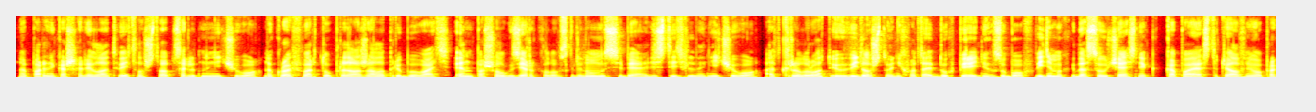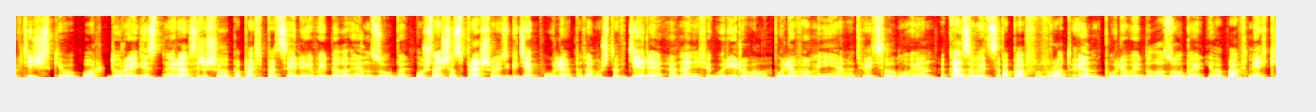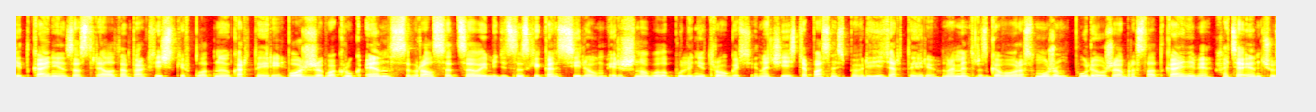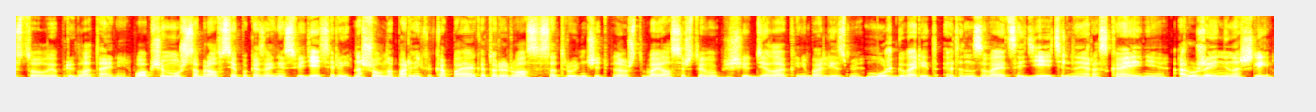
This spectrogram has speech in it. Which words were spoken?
Напарник ошалело ответил, что абсолютно ничего, но кровь во рту продолжала пребывать спать. Эн пошел к зеркалу, взглянул на себя. Действительно, ничего. Открыл рот и увидел, что не хватает двух передних зубов. Видимо, когда соучастник, копая, стрелял в него практически в упор, дура единственный раз решила попасть по цели и выбила Эн зубы. Муж начал спрашивать, где пуля, потому что в деле она не фигурировала. «Пуля во мне», — ответил ему Эн. Оказывается, попав в рот Эн, пуля выбила зубы и, попав в мягкие ткани, застряла там практически вплотную к артерии. Позже вокруг Эн собрался целый медицинский консилиум, и решено было пулю не трогать, иначе есть опасность повредить артерию. В момент разговора с мужем пуля уже обросла тканями, хотя Эн чувствовал ее при глотании. В общем, муж собрал все показания свидетелей, нашел напарника Капая, который рвался сотрудничать, потому что боялся, что ему пришьют дело о каннибализме. Муж говорит, это называется деятельное раскаяние. Оружие не нашли.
